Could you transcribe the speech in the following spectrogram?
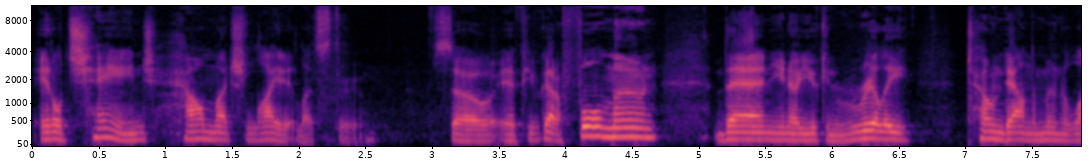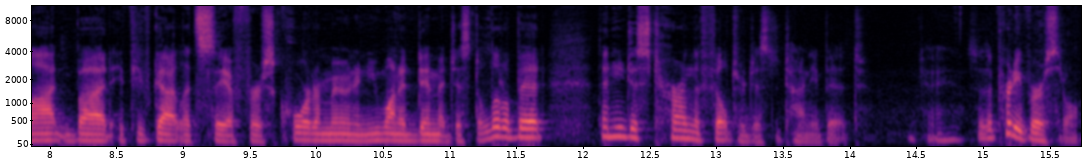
it'll change how much light it lets through. So if you've got a full moon, then you know you can really tone down the moon a lot, but if you've got, let's say, a first quarter moon and you want to dim it just a little bit, then you just turn the filter just a tiny bit. Okay? So they're pretty versatile.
